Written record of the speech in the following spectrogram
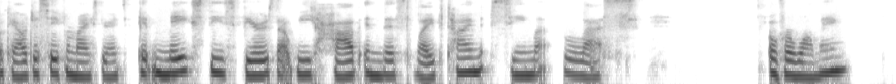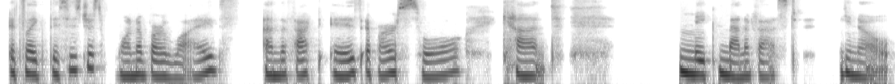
okay, I'll just say from my experience, it makes these fears that we have in this lifetime seem less overwhelming. It's like this is just one of our lives. And the fact is, if our soul can't make manifest, you know,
